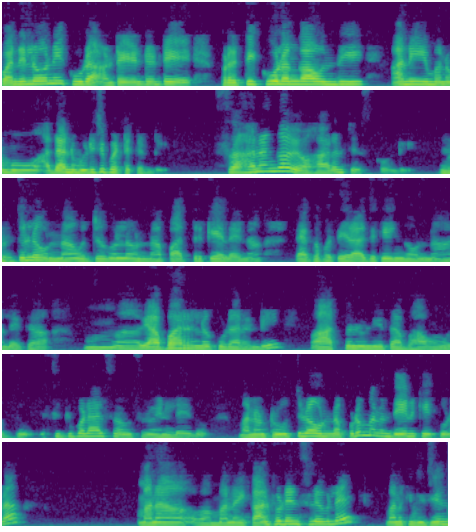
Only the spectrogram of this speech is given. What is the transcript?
పనిలోని కూడా అంటే ఏంటంటే ప్రతికూలంగా ఉంది అని మనము దాన్ని విడిచిపెట్టకండి. సహనంగా వ్యవహారం చేసుకోండి. వృత్తిలో ఉన్నా ఉద్యోగంలో ఉన్నా పాత్రికేయులైనా లేకపోతే రాజకీయంగా ఉన్నా లేక వ్యాపారంలో కూడా రండి. ఆత్మన్యూన్యతా భావం వద్దు. సిగ్గుపడాల్సిన అవసరం ఏం లేదు. మనం ట్రూత్లో ఉన్నప్పుడు మనం దేనికి కూడా మన మన కాన్ఫిడెన్స్ లెవెలే మనకి విజయం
